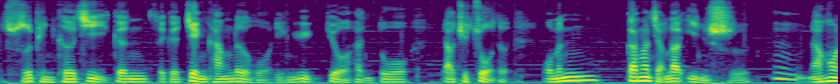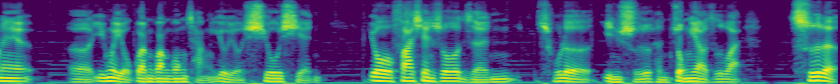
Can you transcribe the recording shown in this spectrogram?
食品科技跟这个健康热火领域就有很多要去做的。我们刚刚讲到饮食，嗯，然后呢，呃，因为有观光工厂，又有休闲。又发现说，人除了饮食很重要之外，吃了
